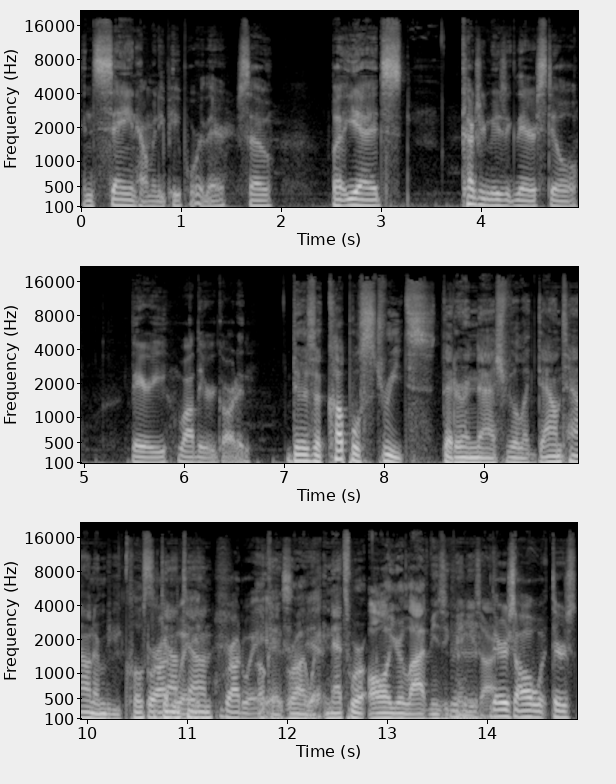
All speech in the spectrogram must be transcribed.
insane how many people were there. So, but yeah, it's country music there is still very widely regarded. There's a couple streets that are in Nashville, like downtown or maybe close Broadway, to downtown. Broadway. Okay, is, Broadway, yeah. and that's where all your live music Mhm. venues are. There's all there's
